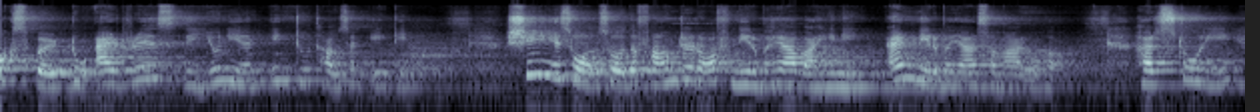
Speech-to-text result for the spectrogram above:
Oxford to address the union in 2018. She is also the founder of Nirbhaya Vahini and Nirbhaya Samaroha. Her story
